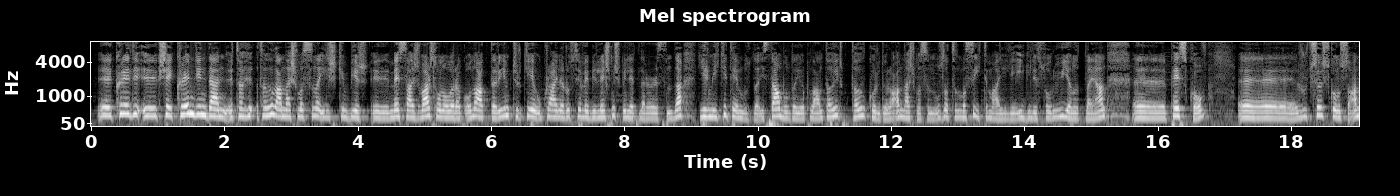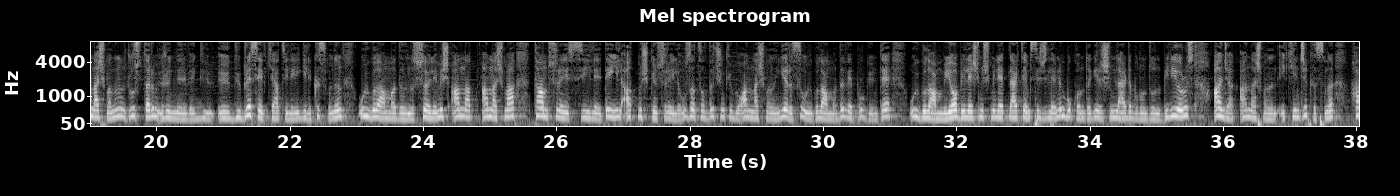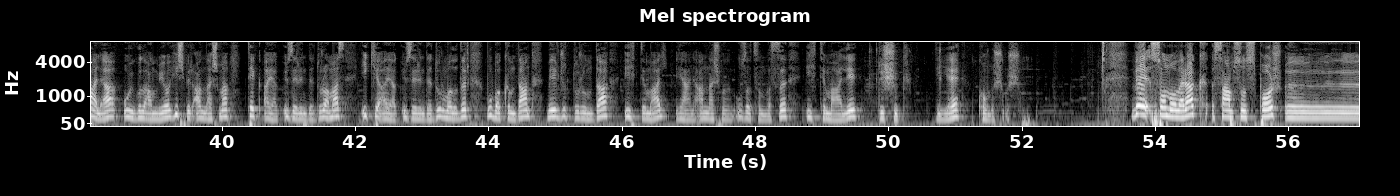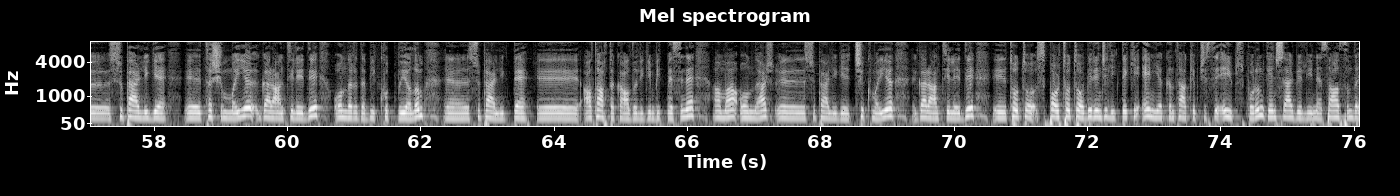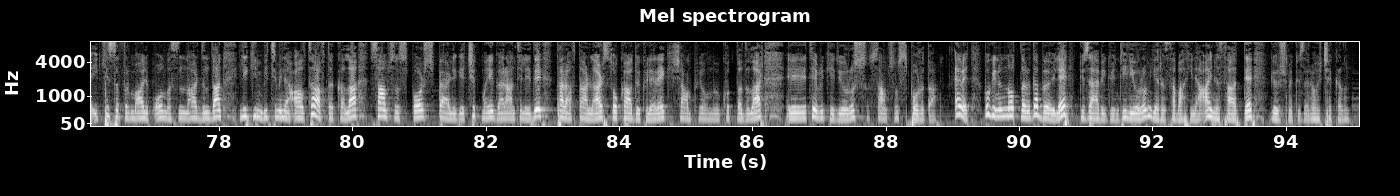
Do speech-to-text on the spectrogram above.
E, kredi e, şey Kremlin'den e, tahıl, tahıl anlaşmasına ilişkin bir e, mesaj var. Son olarak onu aktarayım. Türkiye, Ukrayna, Rusya ve Birleşmiş Milletler arasında 22 Temmuz'da İstanbul'da yapılan tahıl, tahıl koridoru anlaşmasının uzatılması ihtimaliyle ilgili soruyu yanıtlayan e, Peskov e, söz konusu anlaşmanın Rus tarım ürünleri ve gü, e, gübre sevkiyatı ile ilgili kısmının uygulanmadığını söylemiş. Anlat, anlaşma tam süresiyle değil 60 gün süreyle uzatıldı. Çünkü bu anlaşmanın yarısı uygulanmadı ve bugün de uygulanmıyor. Birleşmiş Milletler temsilcilerinin bu konuda girişimlerde bulunduğunu biliyoruz. Ancak anlaşmanın ikinci kısmı hala uygulanmıyor. Hiçbir anlaşma tek ayak üzerinde duramaz. iki ayak üzerinde durmalıdır. Bu bakımdan mevcut durumda ihtimal yani yani anlaşmanın uzatılması ihtimali düşük diye konuşmuş. Ve son olarak Samsun Spor e, Süper Lig'e e, taşınmayı garantiledi. Onları da bir kutlayalım. E, Süper Lig'de e, 6 hafta kaldı ligin bitmesine ama onlar e, Süper Lig'e çıkmayı garantiledi. E, Toto Spor Toto 1. Lig'deki en yakın takipçisi Eyüp Spor'un Gençler Birliği'ne sahasında 2-0 mağlup olmasının ardından ligin bitimine 6 hafta kala Samsun Spor Süper Lig'e çıkmayı garantiledi. Taraftarlar sokağa dökülerek şampiyonluğu kutladılar. E, tebrik ediyoruz Samsun Spor'u da. Evet bugünün notları da böyle. Güzel bir gün diliyorum. Yarın sabah yine aynı saatte görüşmek üzere. Hoşçakalın.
